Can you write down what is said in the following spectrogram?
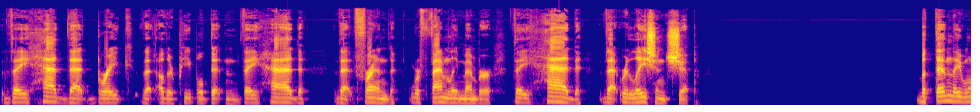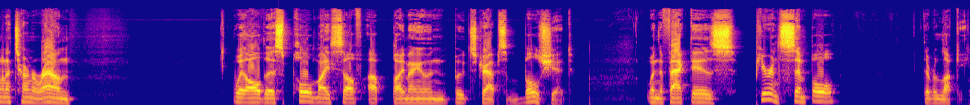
they had that break that other people didn't they had that friend or family member they had that relationship but then they want to turn around with all this pull myself up by my own bootstraps bullshit. When the fact is, pure and simple, they were lucky.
